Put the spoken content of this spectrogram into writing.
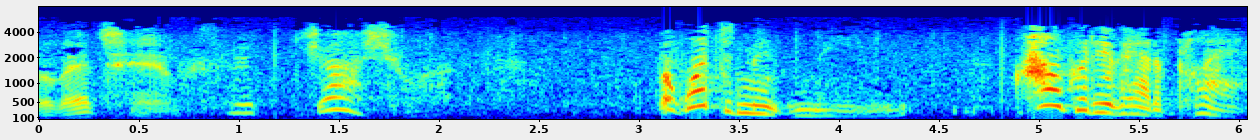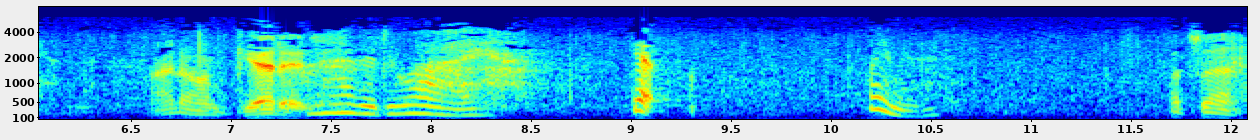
So that's him. Sir Joshua. But what did Minton mean? How could he have had a plan? I don't get it. Neither do I. Yep. Wait a minute. What's that?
